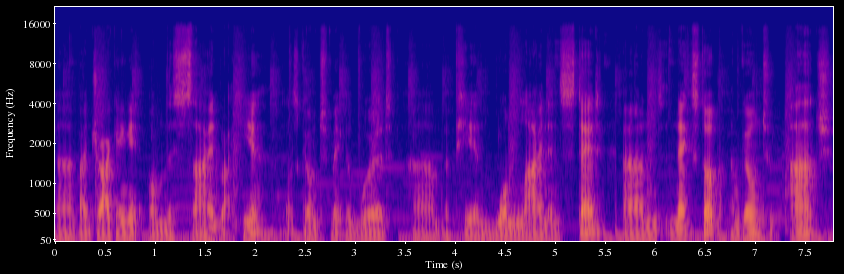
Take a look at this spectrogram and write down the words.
uh, by dragging it on the side right here. That's going to make the word um, appear in one line instead. And next up, I'm going to arch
